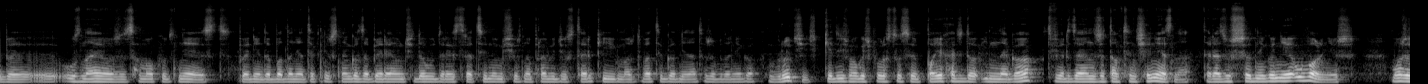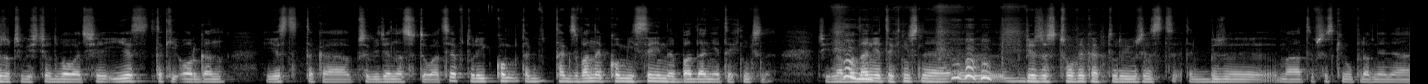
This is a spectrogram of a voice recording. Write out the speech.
by y, uznają, że samochód nie jest odpowiedni do badania technicznego, zabierają Ci dowód rejestracyjny, musisz naprawić usterki i masz dwa tygodnie na to, żeby do niego wrócić. Kiedyś mogłeś po prostu sobie pojechać do innego, stwierdzając, że tamten się nie zna. Teraz już się od niego nie uwolnisz. Możesz oczywiście odwołać się i jest taki organ, jest taka przewidziana sytuacja, w której kom, tak, tak zwane komisyjne badanie techniczne. Czyli na badanie techniczne y, bierzesz człowieka, który już jest, tak by, ma te wszystkie uprawnienia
